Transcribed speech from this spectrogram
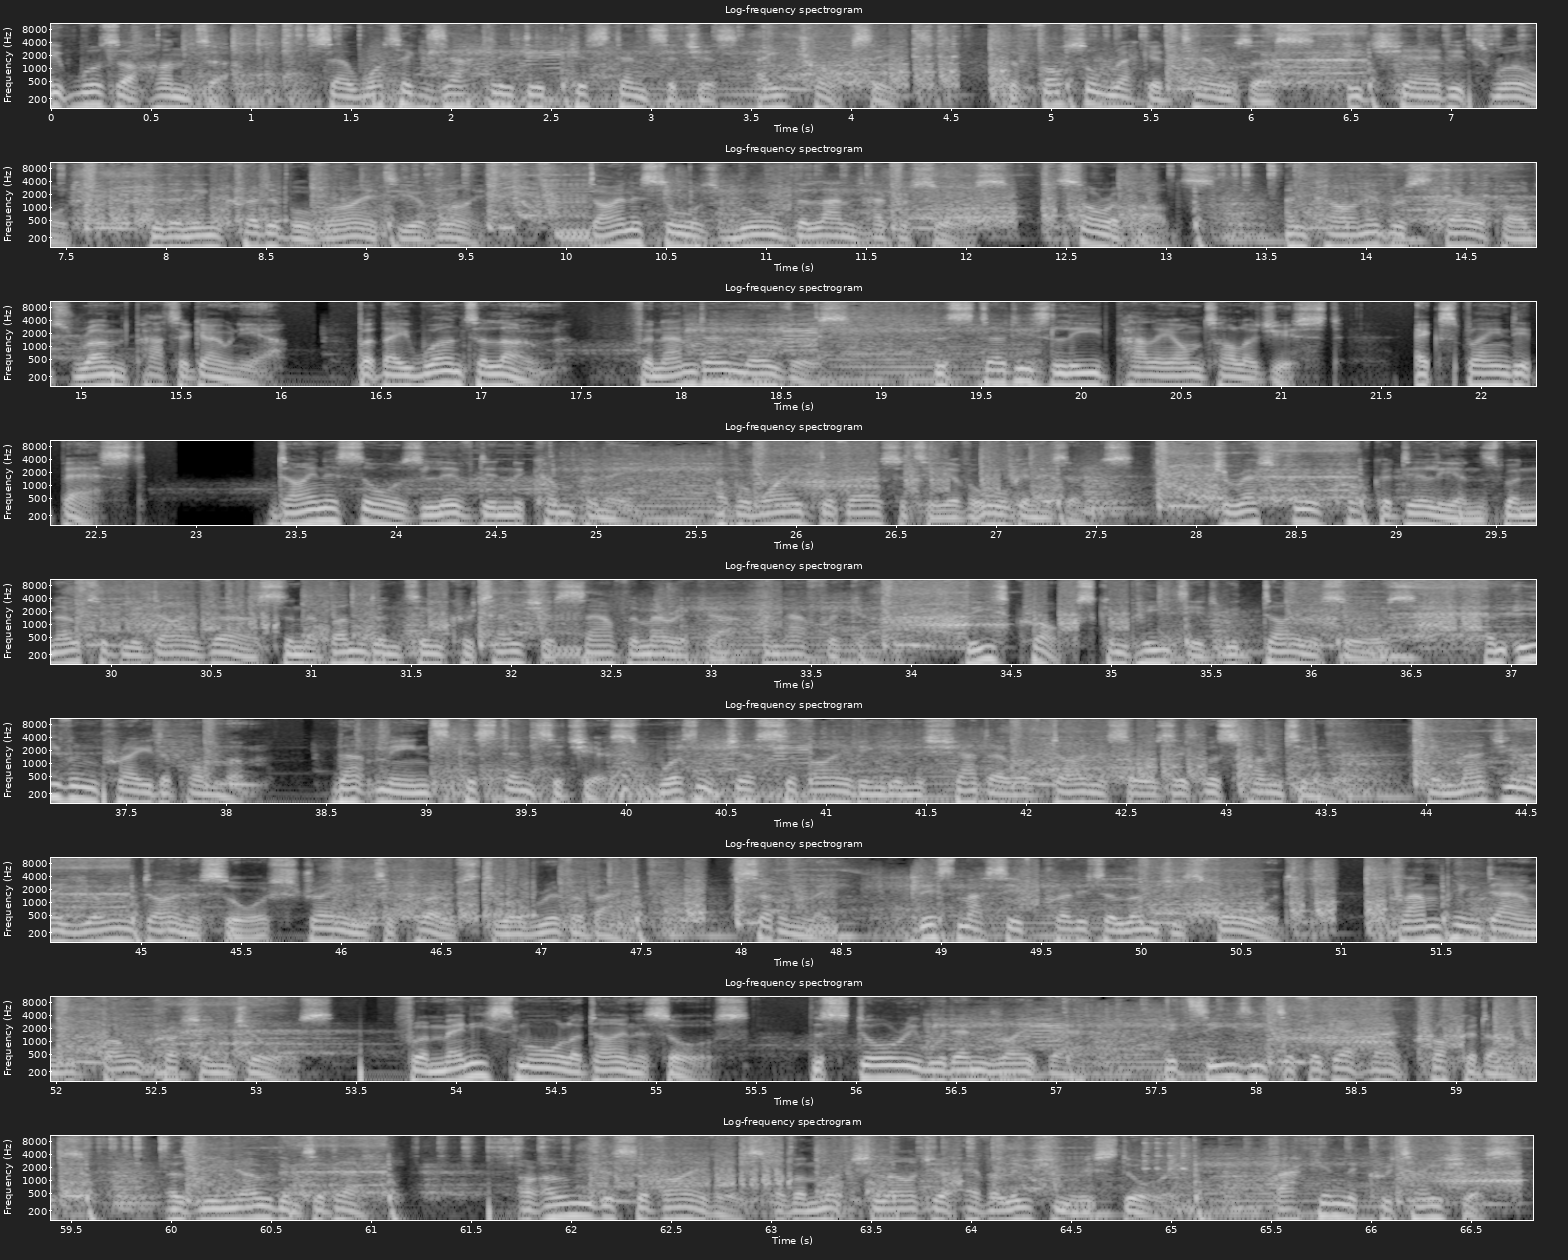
It was a hunter. So what exactly did Kostensuchus atrox eat? The fossil record tells us it shared its world with an incredible variety of life. Dinosaurs ruled the land hadrosaurs, sauropods, and carnivorous theropods roamed Patagonia. But they weren't alone. Fernando Novas, the study's lead paleontologist, explained it best. Dinosaurs lived in the company of a wide diversity of organisms. Terrestrial crocodilians were notably diverse and abundant in Cretaceous South America and Africa. These crocs competed with dinosaurs and even preyed upon them. That means Kostensuchus wasn't just surviving in the shadow of dinosaurs, it was hunting them. Imagine a young dinosaur straying too close to a riverbank. Suddenly, this massive predator lunges forward, clamping down with bone-crushing jaws. For many smaller dinosaurs, the story would end right there. It's easy to forget that crocodiles, as we know them today, are only the survivors of a much larger evolutionary story. Back in the Cretaceous,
